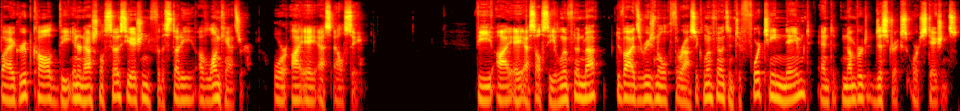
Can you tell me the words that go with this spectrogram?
by a group called the International Association for the Study of Lung Cancer, or IASLC. The IASLC lymph node map divides regional thoracic lymph nodes into 14 named and numbered districts or stations.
